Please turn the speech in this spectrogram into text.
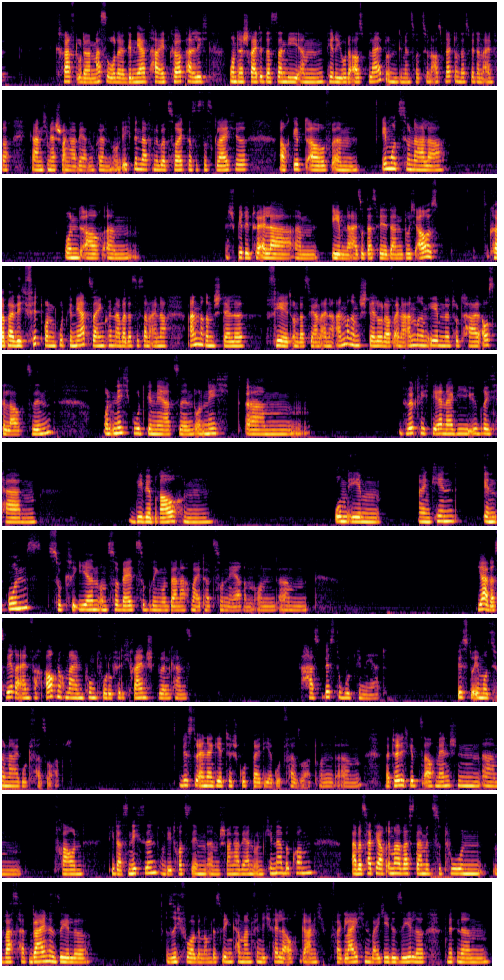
Kraft oder Masse oder Genährtheit körperlich unterschreitet, dass dann die ähm, Periode ausbleibt und die Menstruation ausbleibt und dass wir dann einfach gar nicht mehr schwanger werden können. Und ich bin davon überzeugt, dass es das Gleiche ist auch gibt auf ähm, emotionaler und auch ähm, spiritueller ähm, Ebene. Also dass wir dann durchaus körperlich fit und gut genährt sein können, aber dass es an einer anderen Stelle fehlt und dass wir an einer anderen Stelle oder auf einer anderen Ebene total ausgelaugt sind und nicht gut genährt sind und nicht ähm, wirklich die Energie übrig haben, die wir brauchen, um eben ein Kind in uns zu kreieren und zur Welt zu bringen und danach weiter zu nähren. Und ähm, ja, das wäre einfach auch noch mal ein Punkt, wo du für dich reinspüren kannst hast, bist du gut genährt? Bist du emotional gut versorgt? Bist du energetisch gut bei dir, gut versorgt? Und ähm, natürlich gibt es auch Menschen, ähm, Frauen, die das nicht sind und die trotzdem ähm, schwanger werden und Kinder bekommen. Aber es hat ja auch immer was damit zu tun, was hat deine Seele sich vorgenommen. Deswegen kann man, finde ich, Fälle auch gar nicht vergleichen, weil jede Seele mit einem,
